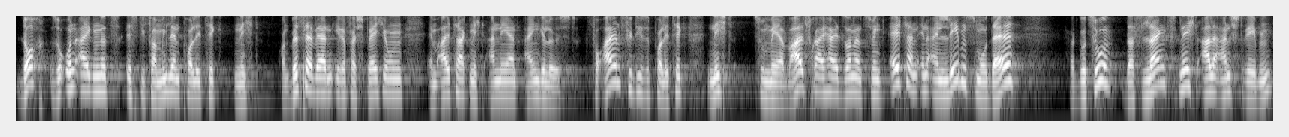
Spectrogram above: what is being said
Doch so uneigennütz ist die Familienpolitik nicht. Und bisher werden ihre Versprechungen im Alltag nicht annähernd eingelöst. Vor allem führt diese Politik nicht zu mehr Wahlfreiheit, sondern zwingt Eltern in ein Lebensmodell, hört gut zu, das längst nicht alle anstreben,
